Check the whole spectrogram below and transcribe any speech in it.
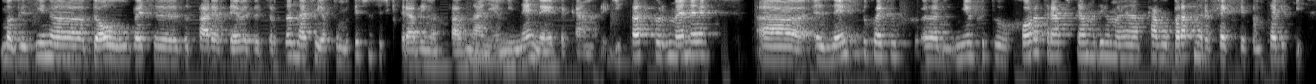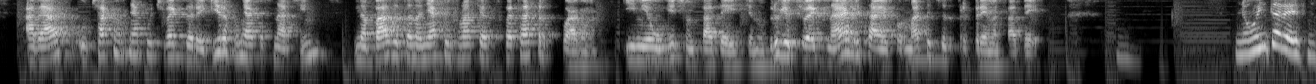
магазина долу вече затваря в 9 вечерта, значи автоматично всички трябва да имат това знание. Ами не, не е така. Нали? И това според мен е, е нещо, което а, ние като хора трябва постоянно да имаме една такава обратна рефлексия към себе си. Абе, аз очаквам някой човек да реагира по някакъв начин на базата на някаква информация, с която аз разполагам. И ми е логично това действие. Но другия човек знае ли тази информация, че да предприема това действие? Много интересно.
